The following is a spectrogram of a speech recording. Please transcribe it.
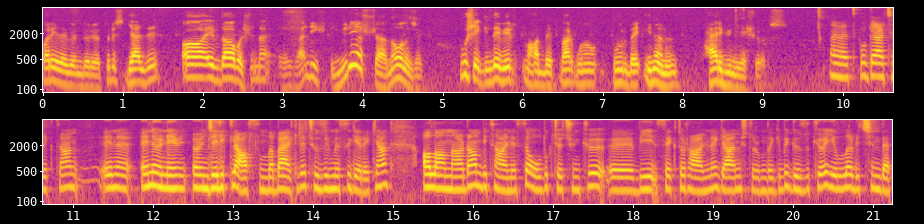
Da gönderiyor turist. Geldi. Aa ev dağ başında. E geldi işte. Yürü aşağı ne olacak? Bu şekilde bir muhabbet var. Bunu burada inanın her gün yaşıyoruz. Evet bu gerçekten en, en önemli, öncelikli aslında belki de çözülmesi gereken alanlardan bir tanesi. Oldukça çünkü e, bir sektör haline gelmiş durumda gibi gözüküyor yıllar içinde.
